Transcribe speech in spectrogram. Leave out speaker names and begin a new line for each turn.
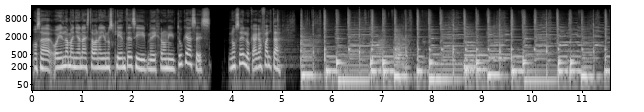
O sea, hoy en la mañana estaban ahí unos clientes y me dijeron, ¿y tú qué haces? No sé, lo que haga falta.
